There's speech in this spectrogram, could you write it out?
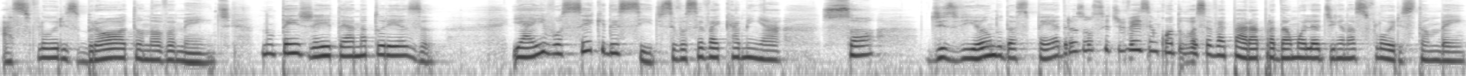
as flores brotam novamente. Não tem jeito, é a natureza. E aí você que decide se você vai caminhar só desviando das pedras ou se de vez em quando você vai parar para dar uma olhadinha nas flores também.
